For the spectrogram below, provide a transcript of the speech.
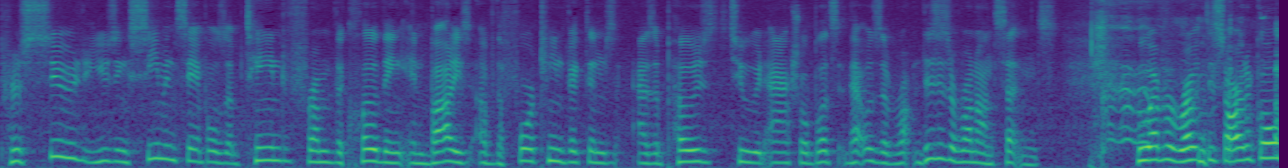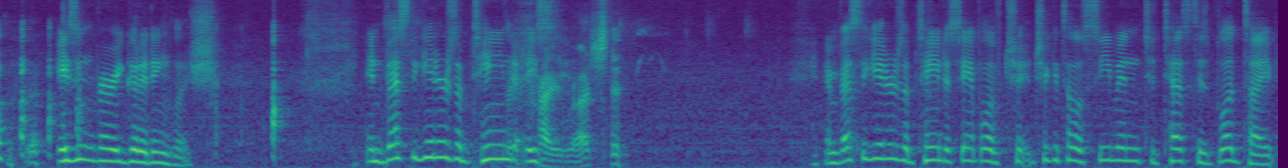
pursued using semen samples obtained from the clothing and bodies of the 14 victims, as opposed to an actual blood. That was a this is a run-on sentence. Whoever wrote this article isn't very good at English. Investigators obtained They're a Russian. Investigators obtained a sample of Ch- Chikatilo's semen to test his blood type.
